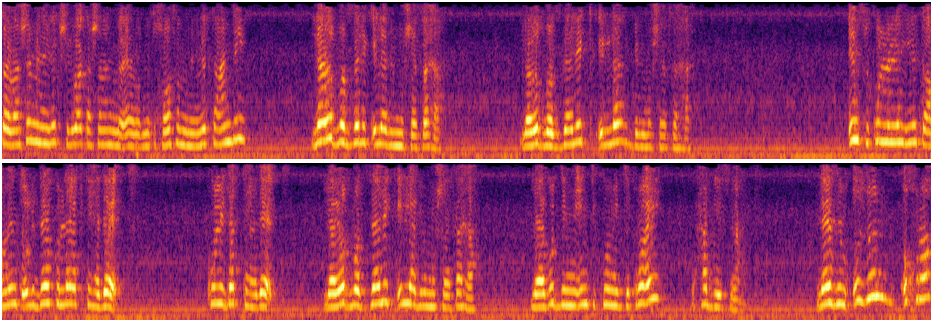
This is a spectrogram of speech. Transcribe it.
طيب عشان ما نهلكش الوقت عشان أنا متخوفه من النت عندي لا يضبط ذلك إلا بالمشافهة. لا يضبط ذلك إلا بالمشافهة. انسوا كل اللي أنتوا عمالين تقولوا ده كلها اجتهادات. كل ده اجتهادات. لا يضبط ذلك إلا بالمشافهة. لابد أن انت تكوني بتقرأي وحد يسمعك. لازم أذن أخرى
